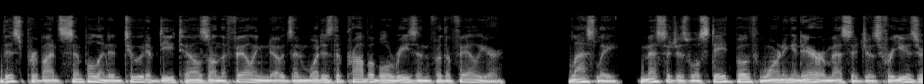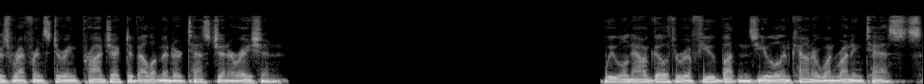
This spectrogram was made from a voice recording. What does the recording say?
This provides simple and intuitive details on the failing nodes and what is the probable reason for the failure. Lastly, messages will state both warning and error messages for users referenced during project development or test generation. We will now go through a few buttons you will encounter when running tests.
